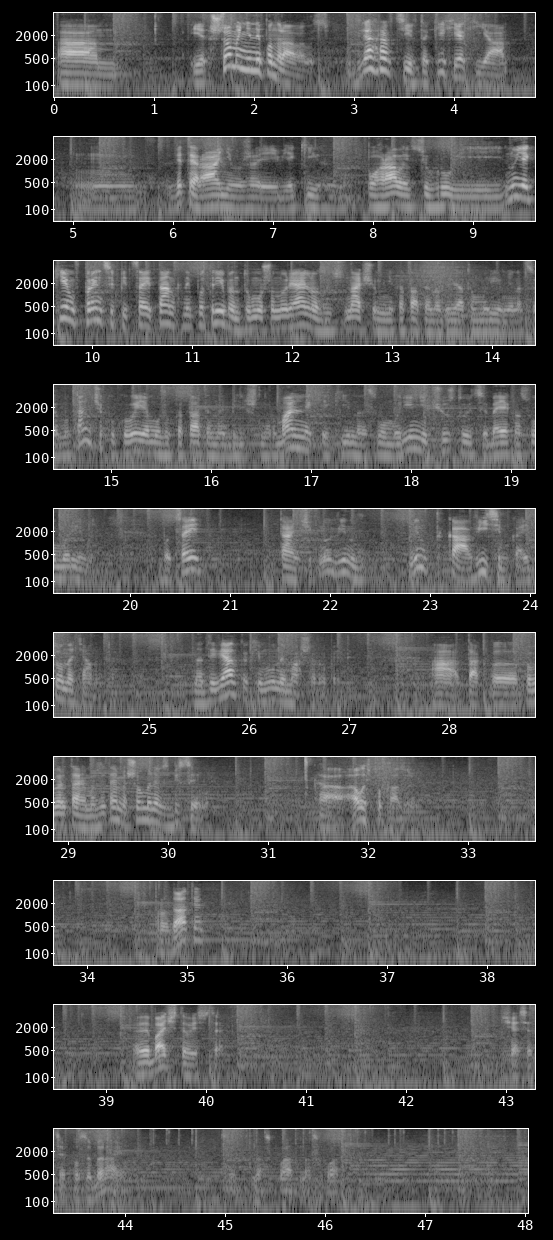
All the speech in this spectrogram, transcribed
А, що мені не понравилось? Для гравців, таких як я, ветеранів вже, яких пограли в цю гру, і ну яким в принципі цей танк не потрібен, тому що ну реально нащо мені катати на 9 рівні на цьому танчику, коли я можу катати на більш нормальних, які на своєму рівні чувствують себе як на своєму рівні. Бо цей танчик, ну він, він така вісімка, і то натягнута. На дев'ятках йому нема що робити. А, так, е, повертаємо за теми, що мене взбісило. А, ось показую. Продати. Ви бачите ось це? Зараз я це позабираю. Це на склад, на склад.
